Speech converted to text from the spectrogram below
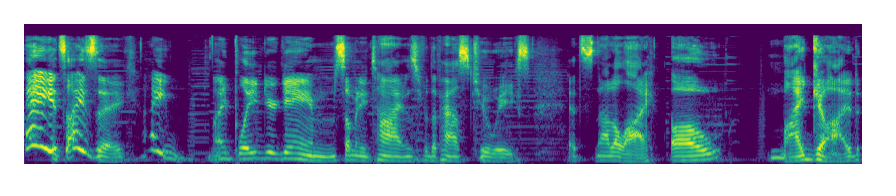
Hey, it's Isaac. I I played your game so many times for the past two weeks. It's not a lie. Oh my god.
